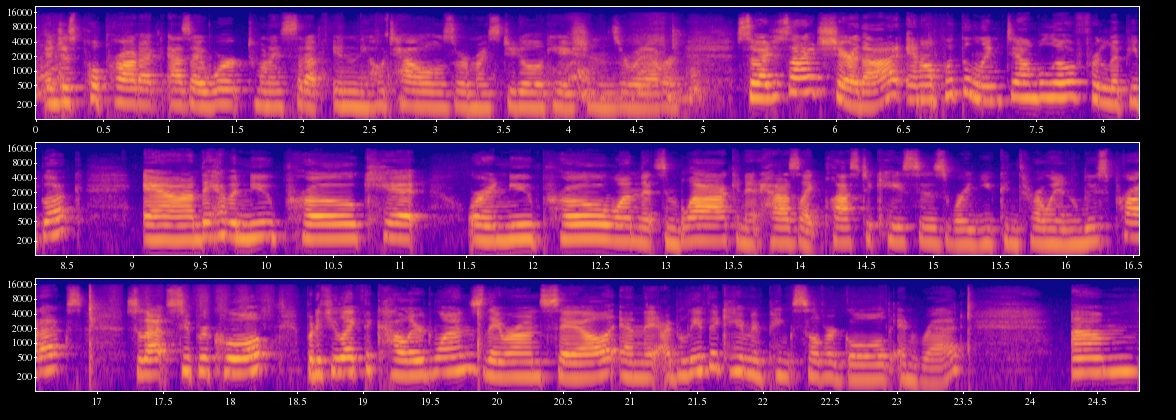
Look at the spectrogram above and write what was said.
and just pull product as I worked when I set up in the hotels or my studio locations or whatever. So I just thought I'd share that and I'll put the link down below for Lippie Book and they have a new pro kit or a new Pro one that's in black and it has like plastic cases where you can throw in loose products. So that's super cool. But if you like the colored ones, they were on sale and they, I believe they came in pink, silver, gold, and red. Um,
